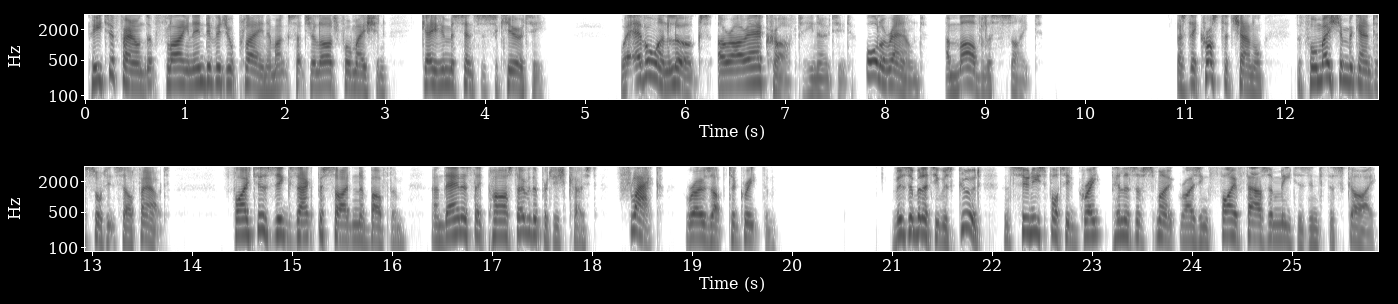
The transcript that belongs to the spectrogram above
Peter found that flying an individual plane amongst such a large formation gave him a sense of security. Wherever one looks are our aircraft, he noted, all around, a marvellous sight. As they crossed the channel, the formation began to sort itself out. Fighters zigzagged beside and above them, and then as they passed over the British coast, flak rose up to greet them. Visibility was good, and soon he spotted great pillars of smoke rising 5,000 metres into the sky,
